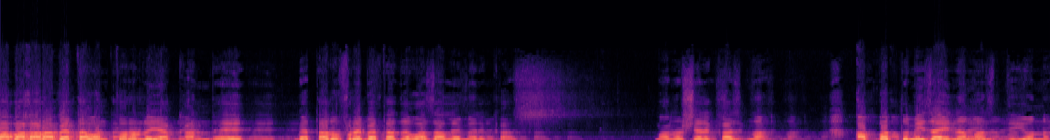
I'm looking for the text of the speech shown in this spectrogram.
বাবা হারা বেতা অন্তর লইয়া কান্দে। বেতার উপরে বেতা দেওয়া জালেমের কাজ। মানুষের কাজ না। আব্বা তুমি যাই নামাজ দিও না।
